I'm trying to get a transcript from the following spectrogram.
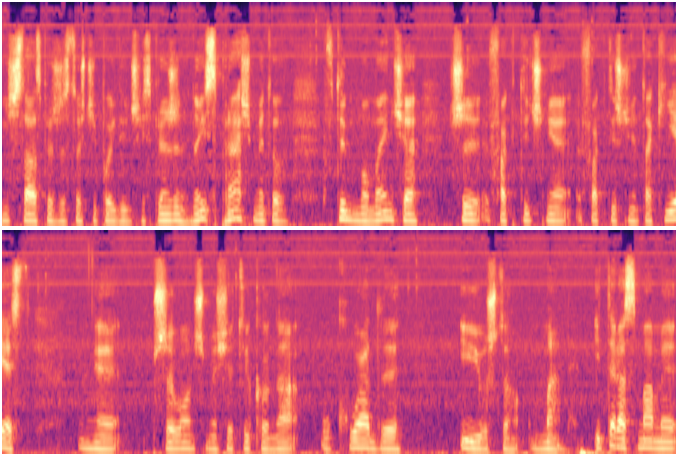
niż stała sprężystości pojedynczej sprężyny. No i sprawdźmy to w tym momencie, czy faktycznie, faktycznie tak jest. E, przełączmy się tylko na układy i już to mamy. I teraz mamy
